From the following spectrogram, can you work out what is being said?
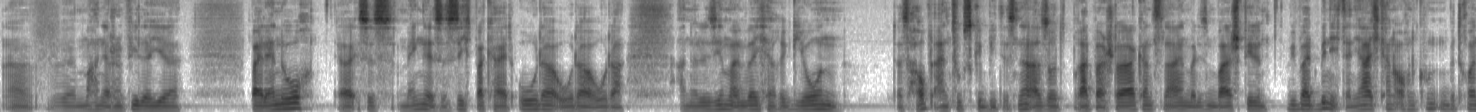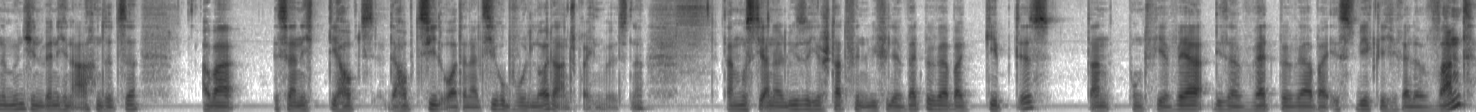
wir machen ja schon viele hier bei der hoch. ist es Menge? Ist es Sichtbarkeit? Oder, oder, oder. Analysieren mal, in welcher Region das Haupteinzugsgebiet ist. Ne? Also gerade bei Steuerkanzleien, bei diesem Beispiel, wie weit bin ich denn? Ja, ich kann auch einen Kunden betreuen in München, wenn ich in Aachen sitze. Aber ist ja nicht Haupt, der Hauptzielort deiner Zielgruppe, wo du Leute ansprechen willst. Ne? Dann muss die Analyse hier stattfinden, wie viele Wettbewerber gibt es. Dann Punkt 4, wer dieser Wettbewerber ist wirklich relevant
